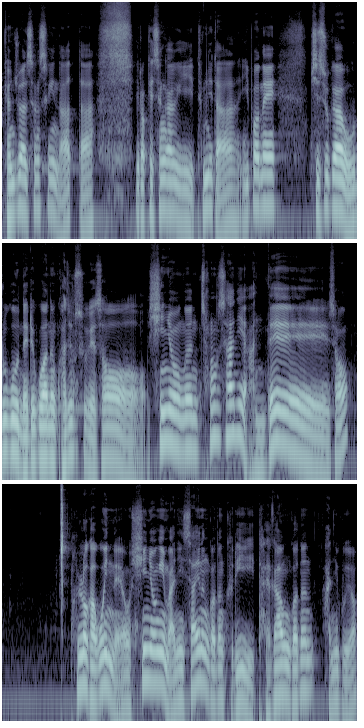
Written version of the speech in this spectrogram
견주한 상승이 나왔다 이렇게 생각이 듭니다. 이번에 지수가 오르고 내리고 하는 과정 속에서 신용은 청산이 안 돼서 흘러가고 있네요. 신용이 많이 쌓이는 것은 그리 달가운 것은 아니고요.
